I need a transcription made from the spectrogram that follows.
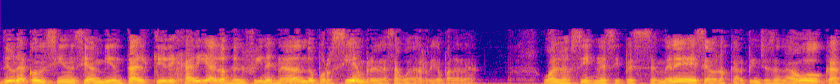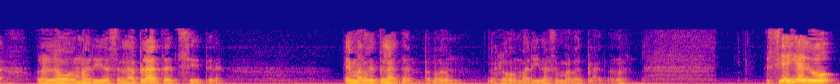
de una conciencia ambiental que dejaría a los delfines nadando por siempre en las aguas del río Paraná, o a los cisnes y peces en Venecia, o los carpinchos en la boca, o los lobos marinos en La Plata, etcétera. En Mar de Plata, perdón, los lobos marinos en Mar de Plata, ¿no? Si hay algo,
